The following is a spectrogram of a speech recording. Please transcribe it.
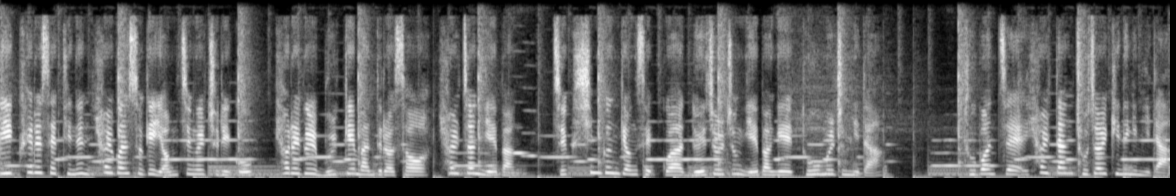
이 퀘르세틴은 혈관 속의 염증을 줄이고 혈액을 묽게 만들어서 혈전 예방, 즉 심근경색과 뇌졸중 예방에 도움을 줍니다. 두 번째, 혈당 조절 기능입니다.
